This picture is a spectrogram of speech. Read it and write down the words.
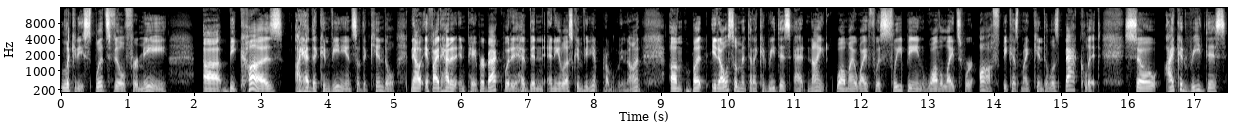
lickety splitsville for me uh, because I had the convenience of the Kindle. Now, if I'd had it in paperback, would it have been any less convenient? Probably not. Um, but it also meant that I could read this at night while my wife was sleeping, while the lights were off, because my Kindle is backlit. So I could read this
